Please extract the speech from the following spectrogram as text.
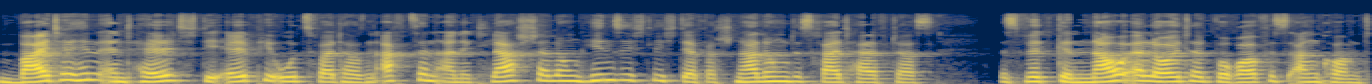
Weiterhin enthält die LPO 2018 eine Klarstellung hinsichtlich der Verschnallung des Reithalfters. Es wird genau erläutert, worauf es ankommt.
